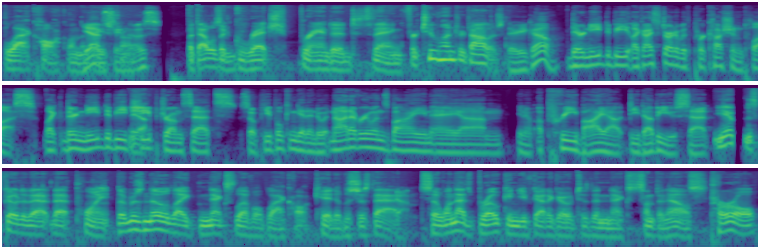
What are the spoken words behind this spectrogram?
Blackhawk on the Yeah, bass seen drum. those. But that was a Gretsch branded thing for $200. There you go. There need to be like I started with Percussion Plus. Like there need to be Yeah. cheap drum sets so people can get into it. Not everyone's buying a um, you know, a pre-buyout DW set. Yep. Let's go to that that point. There was no like next level Blackhawk kit. It was just that. Yeah. So when that's broken, you've got to go to the next something else. Pearl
